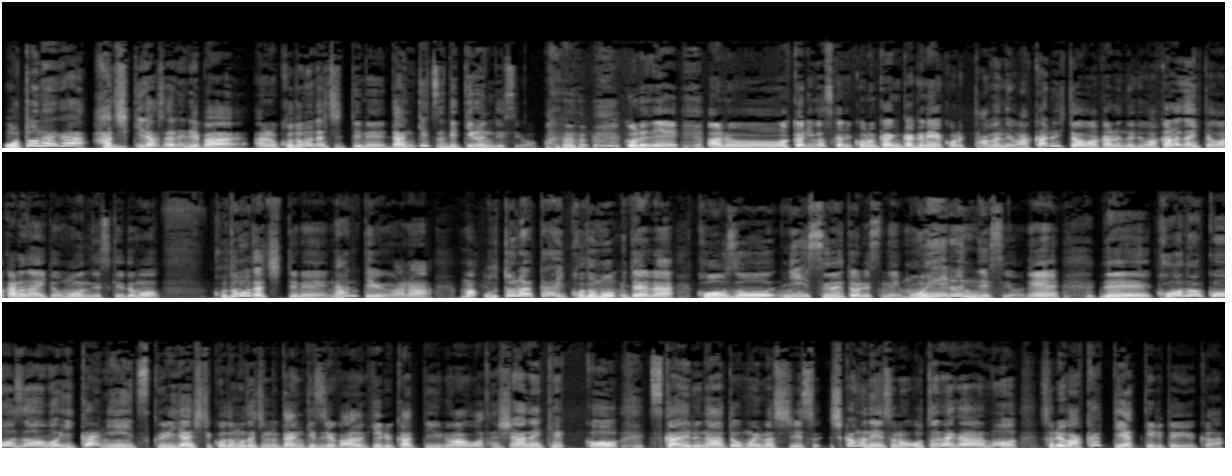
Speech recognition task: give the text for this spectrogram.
大人が弾き出されれば、あの、子供たちってね、団結できるんですよ。これね、あのー、わかりますかね？この感覚ね、これ多分ね、わかる人はわかるんだけど、わからない人はわからないと思うんですけども、子供たちってね、なんていうのかな、まあ、大人対子供みたいな構造にするとですね、燃えるんですよね。で、この構造をいかに作り出して子供たちの団結力を上げるかっていうのは、私はね、結構使えるなと思いますし、しかもね、その大人側もそれ分かってやってるというか、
